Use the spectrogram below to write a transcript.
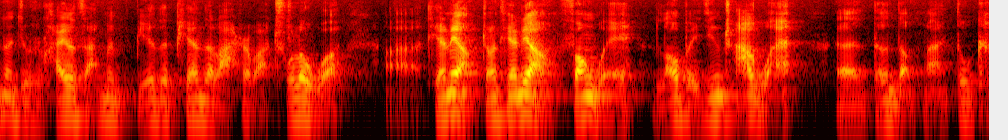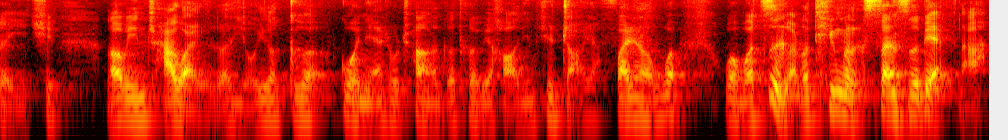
那就是还有咱们别的片子啦，是吧？除了我啊，天亮、张天亮、方伟、老北京茶馆。呃，等等啊，都可以去。老北京茶馆有个有一个歌，过年时候唱的歌特别好，你们去找一下。翻上我我我自个儿都听了三四遍啊。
